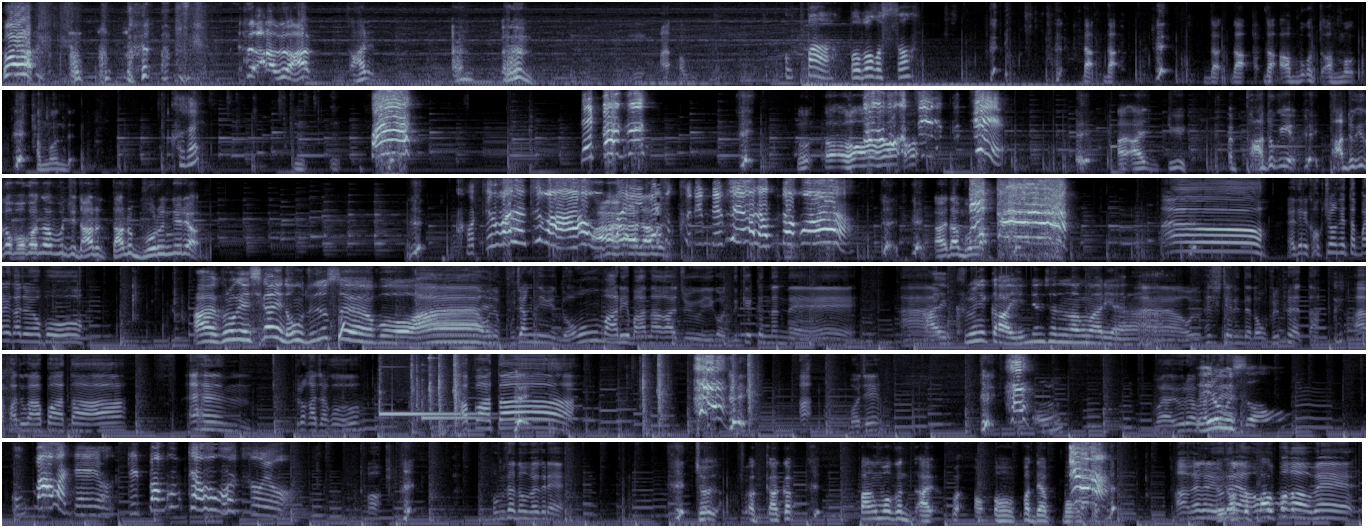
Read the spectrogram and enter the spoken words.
와! 아, 아, 아니 음, 음. 아, 어, 오빠, 뭐 먹었어? 나, 나, 나, 나, 나 아무것도 안 먹, 안 먹는데. 그래? 음, 음. 내 어, 어, 어, 어, 어. 그치? 아, 아니, 이 아, 바둑이, 바둑이가 먹었나 보지. 나는, 나는 모르는 일이야. 거짓말하지 마! 오빠 아, 입에서 나는- 크림 냄새가 난다고! 아, 난 몰라. 애들이 걱정했다. 빨리 가자 여보. 아 그러게 시간이 너무 늦었어요 여보 아, 아, 오늘 부장님이 너무 말이 많아가지고 이거 늦게 끝났네. 아, 아 그러니까 입냄새는 나고 말이야 아 오늘 회식 자리인데 너무 불편했다. 아 바둑아 아빠 왔다. 에헴 들어가자고. 아빠 왔다. 아 뭐지? 어? 뭐야 요리 왜 이러고 있어 오빠 가내 여기 빵 훔쳐먹었어요. 봄사 너 왜 그래? 저, 아, 아까 빵 먹은, 아, 어, 어, 오빠 내가 먹었어. 아 왜 그래 요리야? 아까 어, 빵 오빠가 왜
